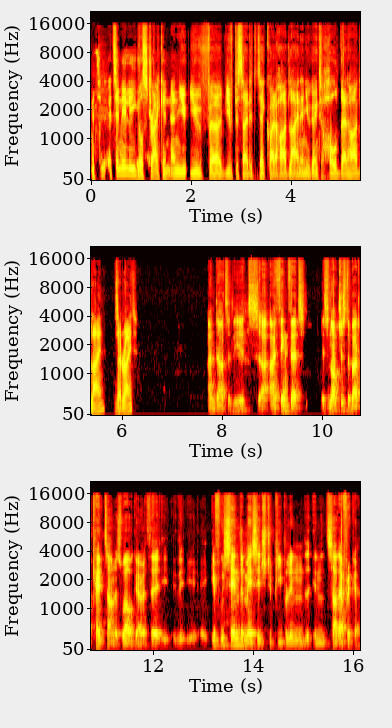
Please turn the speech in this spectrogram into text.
It's an, it's an illegal strike, and and you you've uh, you've decided to take quite a hard line, and you're going to hold that hard line. Is that right? Undoubtedly, it's. Uh, I think yeah. that it's not just about Cape Town as well, Gareth. The, the, if we send the message to people in the, in South Africa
